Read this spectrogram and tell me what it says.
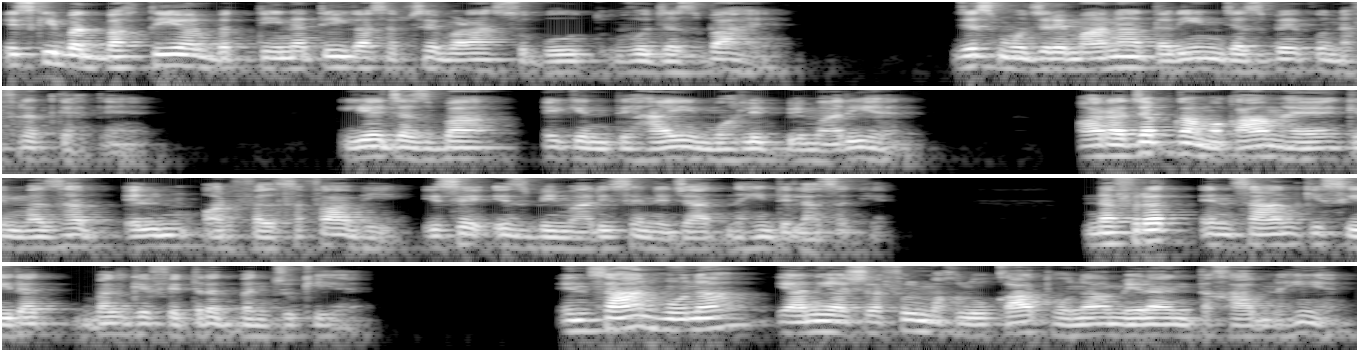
اس کی بدبختی اور بدتینتی کا سب سے بڑا ثبوت وہ جذبہ ہے، جس مجرمانہ ترین جذبے کو نفرت کہتے ہیں۔ یہ جذبہ ایک انتہائی مہلک بیماری ہے۔ اور عجب کا مقام ہے کہ مذہب، علم اور فلسفہ بھی اسے اس بیماری سے نجات نہیں دلا سکے۔ نفرت انسان کی سیرت بلکہ فطرت بن چکی ہے۔ انسان ہونا یعنی اشرف المخلوقات ہونا میرا انتخاب نہیں ہے۔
